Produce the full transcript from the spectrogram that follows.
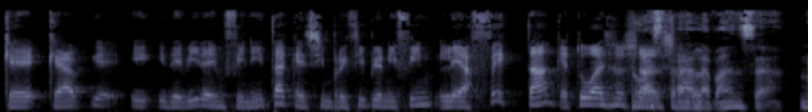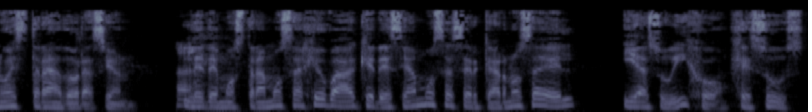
que, que, y, de vida infinita, que sin principio ni fin, le afecta que tú vayas a Nuestra alabanza, nuestra adoración. Le demostramos a Jehová que deseamos acercarnos a Él y a su Hijo, Jesús.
